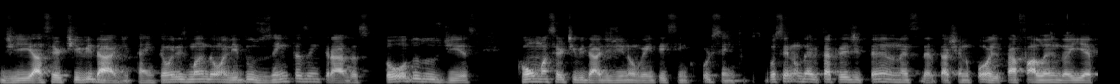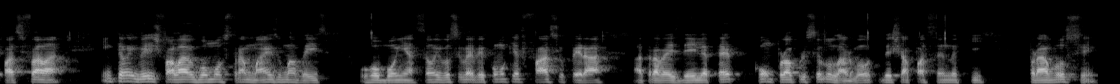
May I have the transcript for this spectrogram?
de assertividade, tá? Então eles mandam ali 200 entradas todos os dias com uma assertividade de 95%. Você não deve estar acreditando, né? Você deve estar achando, pô, ele está falando aí, é fácil falar. Então, em vez de falar, eu vou mostrar mais uma vez o robô em ação e você vai ver como que é fácil operar através dele, até com o próprio celular. Vou deixar passando aqui para você.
